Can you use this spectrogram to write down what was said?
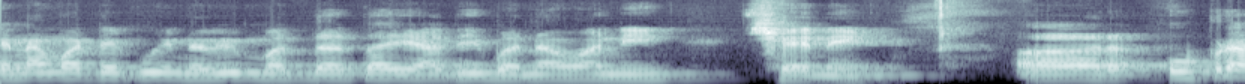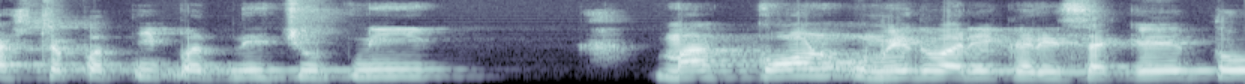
એના માટે કોઈ નવી મતદાતા યાદી બનાવવાની છે નહીં. ઉપરાષ્ટ્રપતિ પદની ચૂંટણીમાં કોણ ઉમેદવારી કરી શકે? તો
